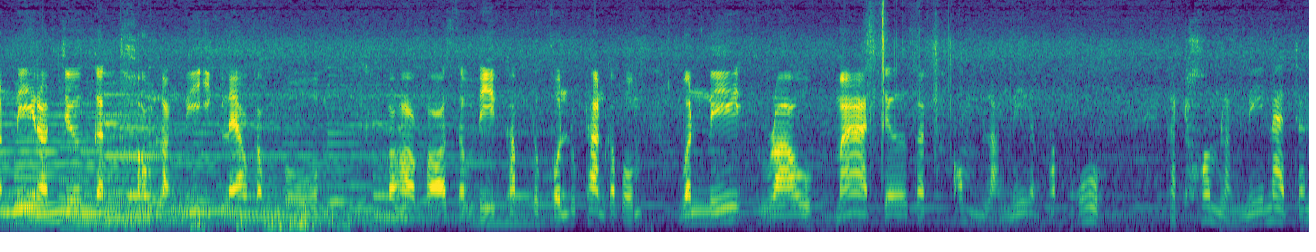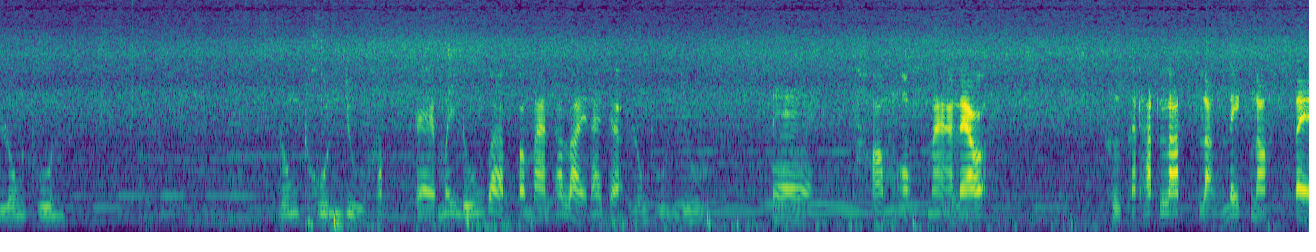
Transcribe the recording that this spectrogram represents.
แล้วครับผมวันนี้เราเจอกระท่อมหลังนี้อีกแล้วครับผมก็ขอสวัสดีครับทุกคนทุกท่านครับผม วันนี้เรามาเจอกระท่อมหลังนี้กันครับโอ้กระท่อมหลังนี้น่าจะลงทุน ลงทุนอยู่ครับ แต่ไม่รู้ว่าประมาณเท่าไหร่น่าจะลงทุนอยู่ แต่ทำออกมาแล้ว คือกระทัดรัดหลังเล็กเนาะแต่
